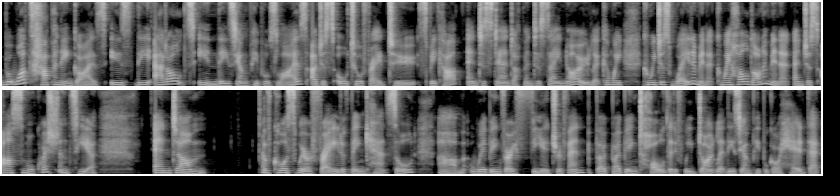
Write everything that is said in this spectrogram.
but what's happening, guys, is the adults in these young people's lives are just all too afraid to speak up and to stand up and to say no. Like, can we can we just wait a minute? Can we hold on a minute and just ask some more questions here? And um, of course, we're afraid of being cancelled. Um, we're being very fear driven by, by, being told that if we don't let these young people go ahead, that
